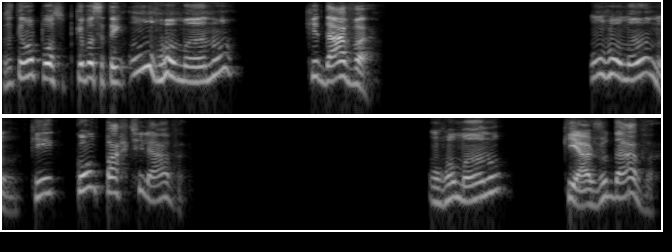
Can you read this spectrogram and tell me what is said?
Você tem o oposto, porque você tem um romano que dava. Um romano que compartilhava. Um romano que ajudava.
